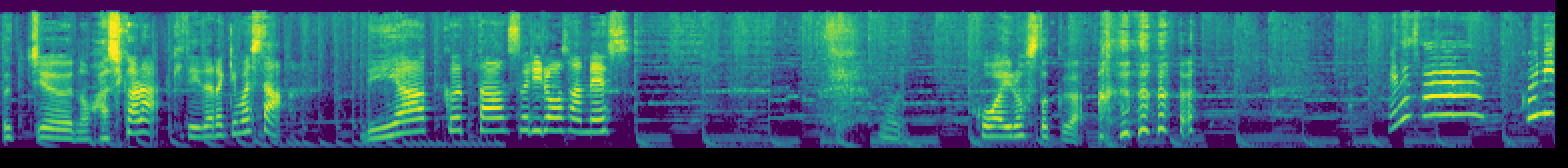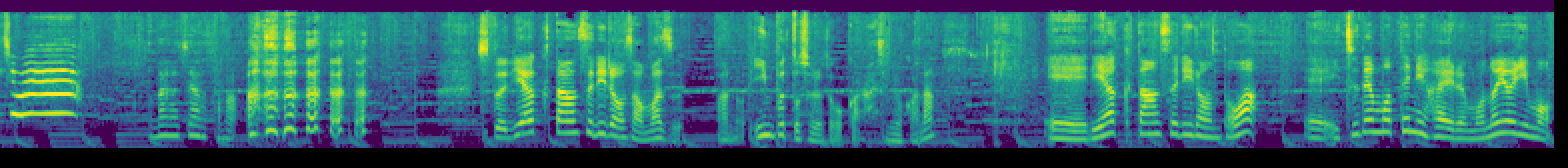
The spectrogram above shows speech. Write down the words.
宇宙の端から来ていただきました。リアクタンス理論さんです。もう、怖いロストックが。こんな感じなのかなちょっとリアクタンス理論さんまず、あの、インプットするとこから始めようかな。えー、リアクタンス理論とは、えー、いつでも手に入るものよりも、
